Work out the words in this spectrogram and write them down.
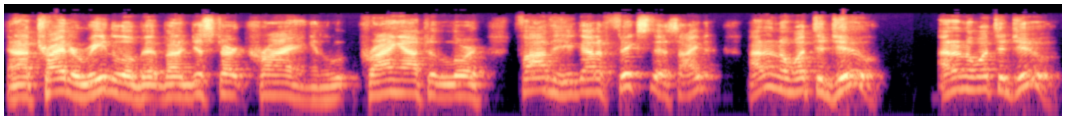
and I try to read a little bit, but I just start crying and crying out to the Lord, Father, you got to fix this. I, I don't know what to do. I don't know what to do.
